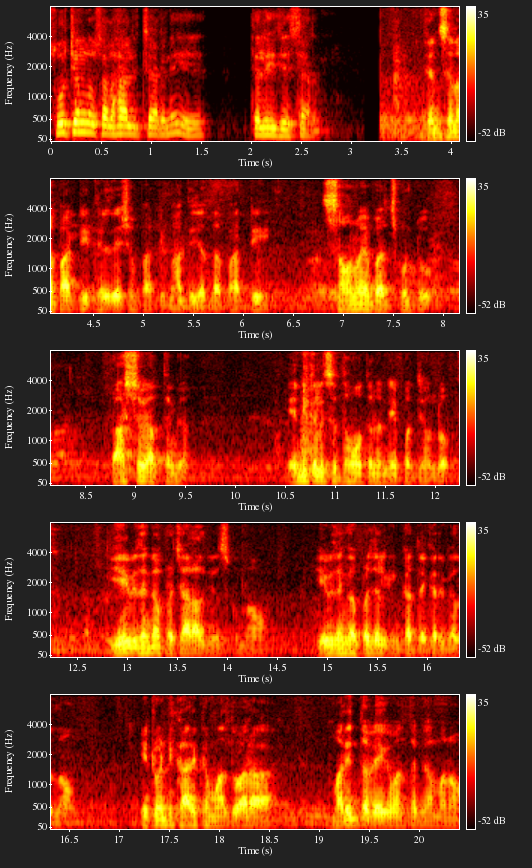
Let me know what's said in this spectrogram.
సూచనలు సలహాలు ఇచ్చారని తెలియజేశారు. Janasena party Telugu Desam party Bharatiya Janata party సమన్వయపరుచుకుంటూ రాష్ట్ర వ్యాప్తంగా ఎన్నికలు సిద్ధమవుతున్న నేపథ్యంలో ఏ విధంగా ప్రచారాలు చేసుకుందాం ఏ విధంగా ప్రజలకు ఇంకా దగ్గరికి వెళ్దాం ఎటువంటి కార్యక్రమాల ద్వారా మరింత వేగవంతంగా మనం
